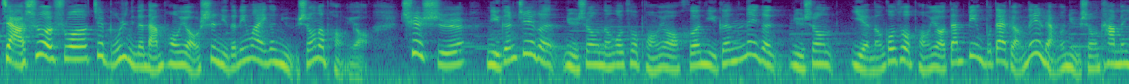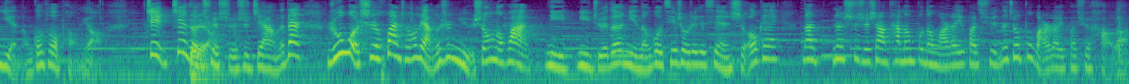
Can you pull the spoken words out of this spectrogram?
假设说这不是你的男朋友，是你的另外一个女生的朋友，确实你跟这个女生能够做朋友，和你跟那个女生也能够做朋友，但并不代表那两个女生她们也能够做朋友。这这个确实是这样的，但如果是换成两个是女生的话，你你觉得你能够接受这个现实？OK，那那事实上他们不能玩到一块去，那就不玩到一块去好了。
